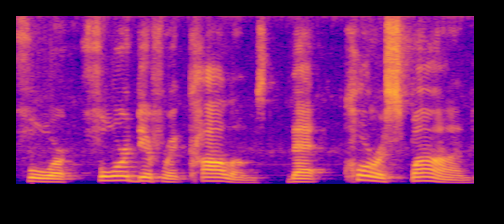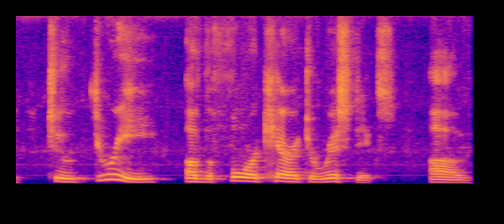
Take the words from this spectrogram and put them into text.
for four different columns that correspond to three of the four characteristics of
